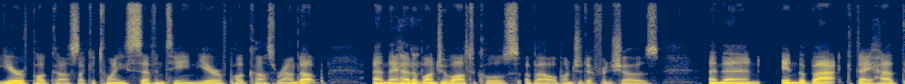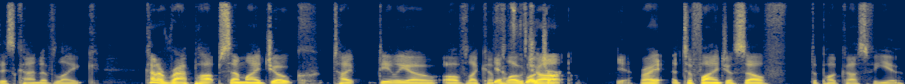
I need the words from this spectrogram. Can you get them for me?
year of podcasts, like a 2017 year of podcast roundup, and they had a Mhm. bunch of articles about a bunch of different shows, and then in the back they had this kind of like kind of wrap up, semi joke type dealio of like a Yeah, flow, flow chart, chart. Yeah. right, to find yourself the podcast for you,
